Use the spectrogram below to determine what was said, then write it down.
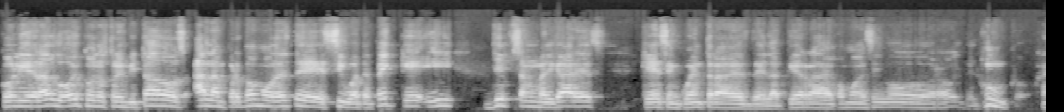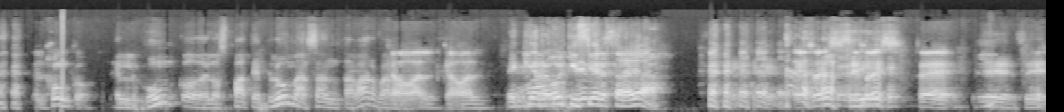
con Liderazgo, hoy con nuestros invitados Alan Perdomo desde Cihuatepeque y Gibson Melgares que se encuentra desde la tierra, ¿cómo decimos, Raúl? Del Junco. El Junco. El Junco de los Pateplumas, Santa Bárbara. Cabal, cabal. Es que Raúl quisiera estar allá. Eso es, sí. eso es. Sí, sí.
